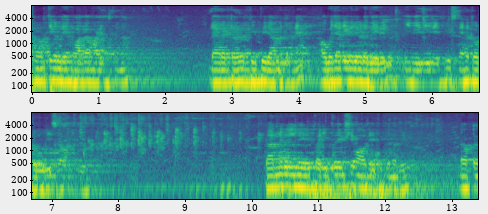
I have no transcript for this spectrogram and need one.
പ്രവൃത്തികളുടെയും ഭാഗമായി നിൽക്കുന്ന ഡയറക്ടർ പി പി രാമചന്ദ്രനെ ഔപചാരികതയുടെ പേരിൽ ഈ വേദിയിലേക്ക് സ്നേഹത്തോടു കൂടി സ്വാഗതം ചെയ്യുന്നു. കാർണിവലിന്റെ പരിപ്രേക്ഷ്യം അവതരിപ്പിക്കുന്നത് ഡോക്ടർ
